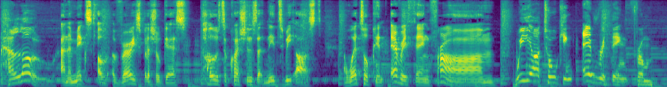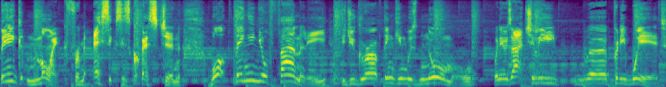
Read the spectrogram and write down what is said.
hello. and a mix of very special guests pose the questions that need to be asked. And we're talking everything from. We are talking everything from Big Mike from Essex's question What thing in your family did you grow up thinking was normal when it was actually uh, pretty weird?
